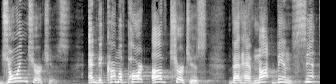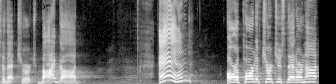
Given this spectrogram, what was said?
join churches and become a part of churches that have not been sent to that church by God and are a part of churches that are not,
